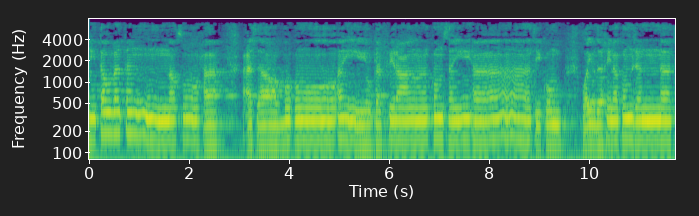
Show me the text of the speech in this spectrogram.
الله توبة نصوحا. عسى ربكم أن يكفر عنكم سيئاتكم ويدخلكم جنات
